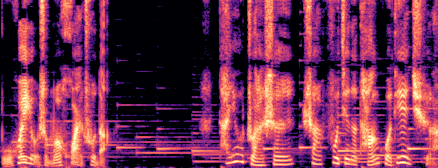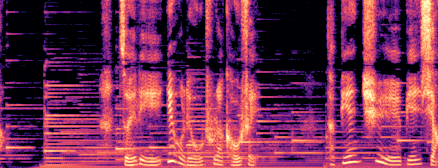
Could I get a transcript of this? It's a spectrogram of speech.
不会有什么坏处的。”他又转身上附近的糖果店去了，嘴里又流出了口水。他边去边想：“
